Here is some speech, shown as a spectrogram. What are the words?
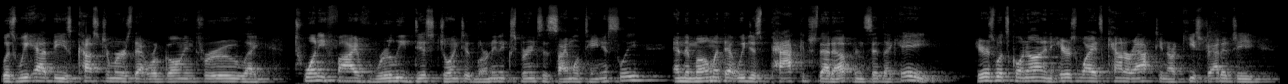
was we had these customers that were going through like 25 really disjointed learning experiences simultaneously. And the moment that we just packaged that up and said, like, hey, here's what's going on and here's why it's counteracting our key strategy,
